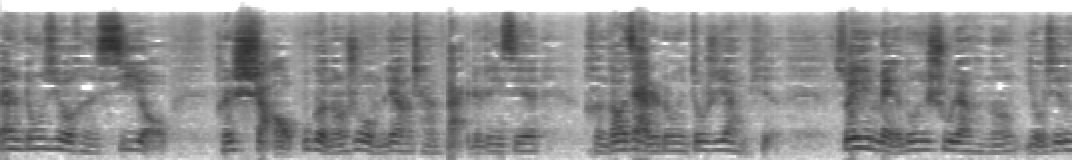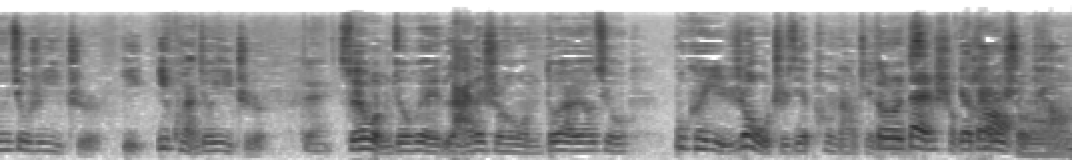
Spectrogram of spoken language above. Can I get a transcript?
但是东西又很稀有，很少，不可能说我们量产摆着这些很高价值的东西都是样品。所以每个东西数量可能有些东西就是一只一一款就一只，对，所以我们就会来的时候，我们都要要求不可以肉直接碰到这个，都是戴着手套要戴着手套，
